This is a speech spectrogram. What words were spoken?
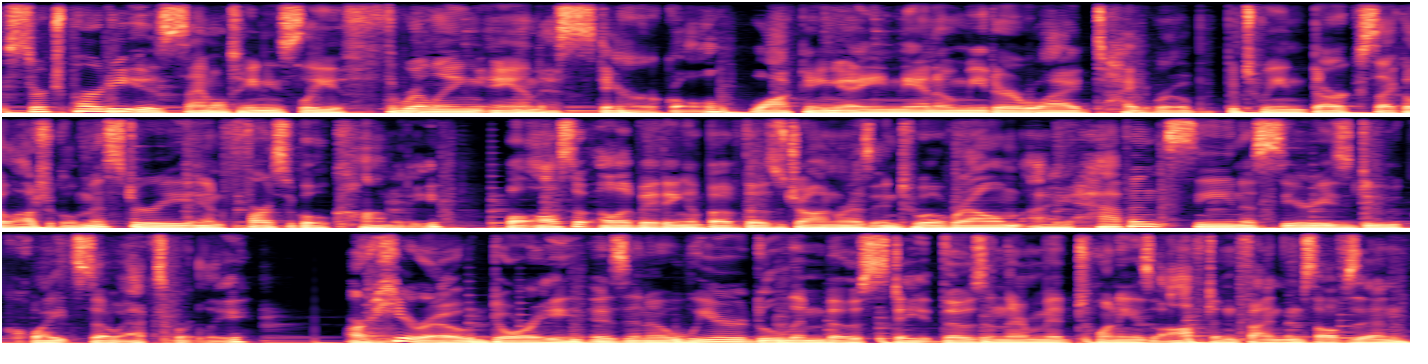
Search Party is simultaneously thrilling and hysterical, walking a nanometer wide tightrope between dark psychological mystery and farcical comedy, while also elevating above those genres into a realm I haven't seen a series do quite so expertly. Our hero, Dory, is in a weird limbo state those in their mid 20s often find themselves in,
